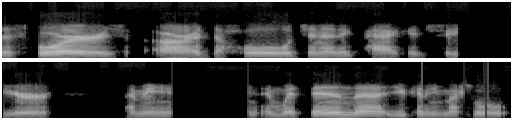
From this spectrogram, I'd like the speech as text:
the spores are the whole genetic package. So you're, I mean, and within that, you can mushrooms will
